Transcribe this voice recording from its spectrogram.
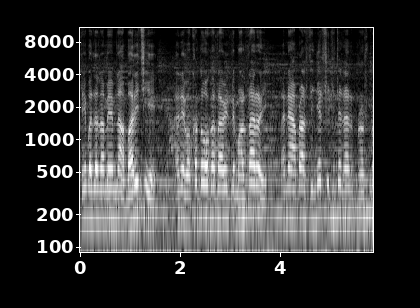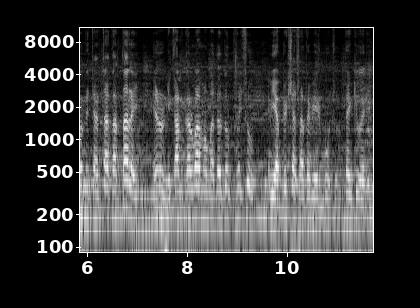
તે બદલ અમે એમના આભારી છીએ અને વખતો વખત આવી રીતે મળતા રહી અને આપણા સિનિયર સિટીઝન પ્રશ્નોની ચર્ચા કરતા રહી. એનો નિકાલ કરવામાં મદદરૂપ થઈશું એવી અપેક્ષા સાથે વિરમું છું. થેન્ક યુ વેરી મચ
